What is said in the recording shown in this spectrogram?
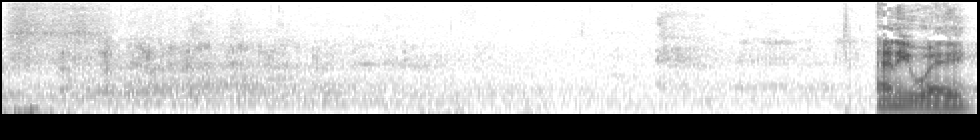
Anyway,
